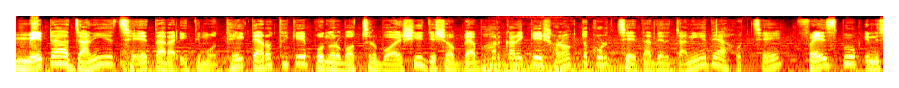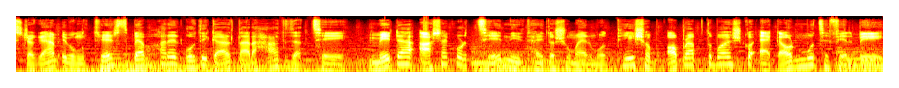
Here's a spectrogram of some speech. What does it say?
মেটা জানিয়েছে তারা ইতিমধ্যেই ১৩ থেকে পনেরো বছর বয়সী যেসব ব্যবহারকারীকে শনাক্ত করছে তাদের জানিয়ে দেয়া হচ্ছে ফেসবুক ইনস্টাগ্রাম এবং থ্রেডস ব্যবহারের অধিকার তারা হারাতে যাচ্ছে। মেটা আশা করছে নির্ধারিত সময়ের মধ্যেই সব অপ্রাপ্তবয়স্ক অ্যাকাউন্ট মুছে ফেলবে।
